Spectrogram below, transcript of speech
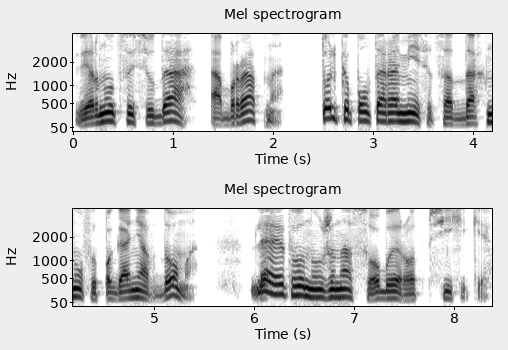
Вернуться сюда, обратно, только полтора месяца отдохнув и погоняв дома, для этого нужен особый род психики.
